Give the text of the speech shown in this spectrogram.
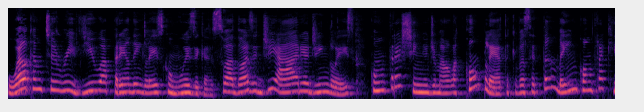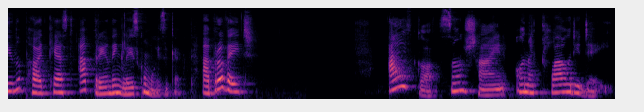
Welcome to Review Aprenda Inglês com Música, sua dose diária de inglês, com um trechinho de uma aula completa que você também encontra aqui no podcast Aprenda Inglês com Música. Aproveite! I've got sunshine on a cloudy day.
